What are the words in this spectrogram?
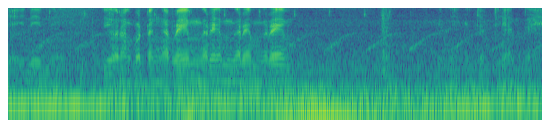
ya ini nih di orang pada ngerem ngerem ngerem ngerem. Ini kejadian deh.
